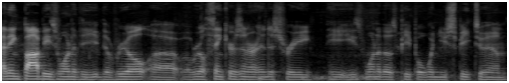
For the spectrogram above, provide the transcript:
I think Bobby's one of the the real uh, real thinkers in our industry. He, he's one of those people when you speak to him,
